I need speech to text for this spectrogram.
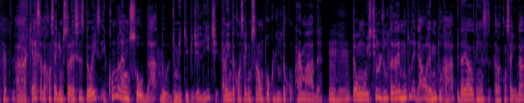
a Cassie, ela consegue misturar esses dois, e como ela é um soldado de uma equipe de elite, ela ainda consegue misturar um pouco de luta com armada. Uhum. Então, o estilo de luta dela é muito legal, ela é muito rápida e ela, tem ela consegue dar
